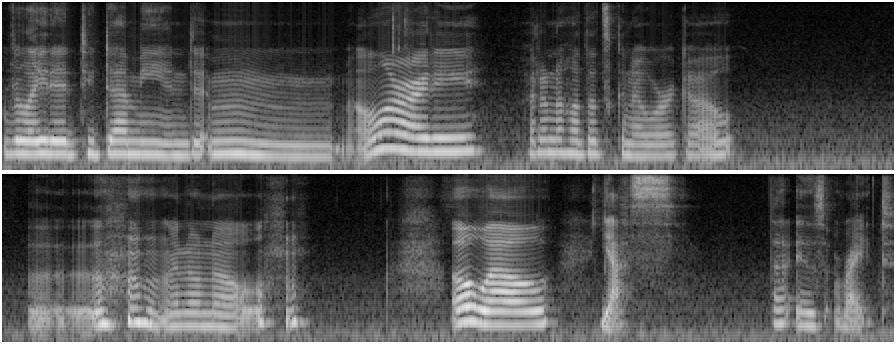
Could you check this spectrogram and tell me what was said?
related to Demi and, mmm, alrighty. I don't know how that's gonna work out. Uh, I don't know. oh well. Yes. That is right.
